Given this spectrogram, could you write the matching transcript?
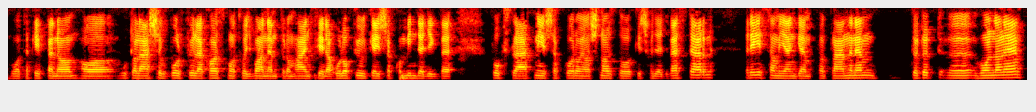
voltak éppen a, a utalásokból, főleg azt mondta, hogy van nem tudom hányféle holofülke, és akkor mindegyikbe fogsz látni, és akkor olyan snazdolk is, hogy egy western rész, ami engem pláne nem kötött ö, volna le,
